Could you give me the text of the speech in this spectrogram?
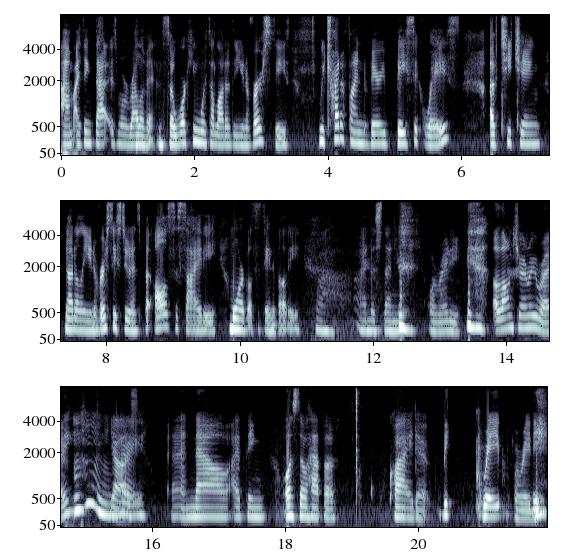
Um, I think that is more relevant, and so working with a lot of the universities, we try to find very basic ways of teaching not only university students but all society more about sustainability. Wow, I understand you already. A long journey, right? Mm-hmm, Yes. very. And now I think also have a quite a big grape already.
